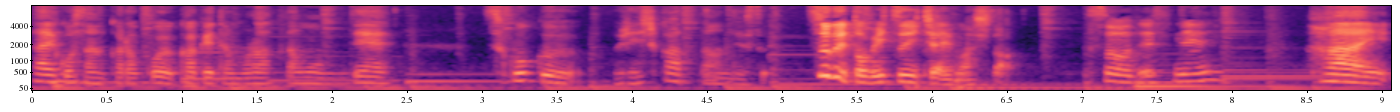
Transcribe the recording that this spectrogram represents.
妙子さんから声をかけてもらったもんですごく嬉しかったんです。すぐ飛びついちゃいました。そうですね。はい。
